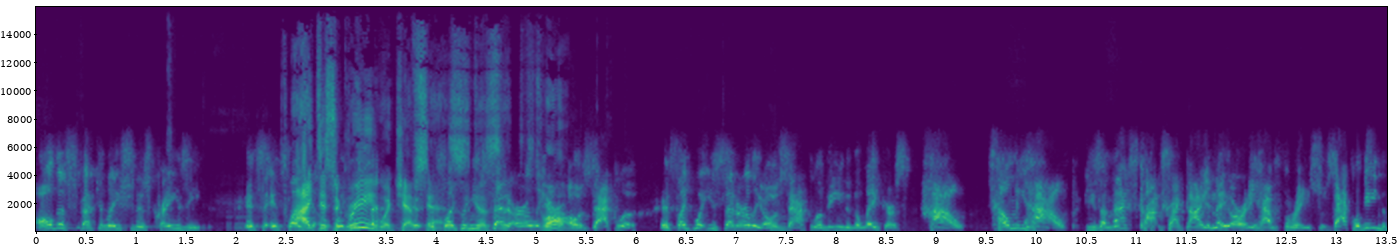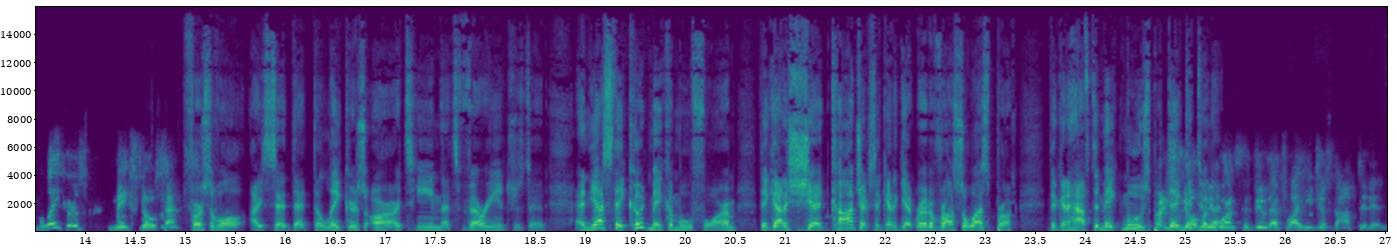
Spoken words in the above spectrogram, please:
all this speculation is crazy. It's it's like I disagree said- with Jeff It's like says, when you said earlier, oh Zach. Le- it's like what you said earlier. Mm-hmm. Oh Zach LaVine to the Lakers. How? Tell me how. He's a max contract guy, and they already have three. So Zach LaVine to the Lakers makes no sense. First of all, I said that the Lakers are a team that's very interested. And yes, they could make a move for him. They got to shed contracts. They got to get rid of Russell Westbrook. They're going to have to make moves, but Which they could do nobody that. wants to do. That's why he just opted in.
